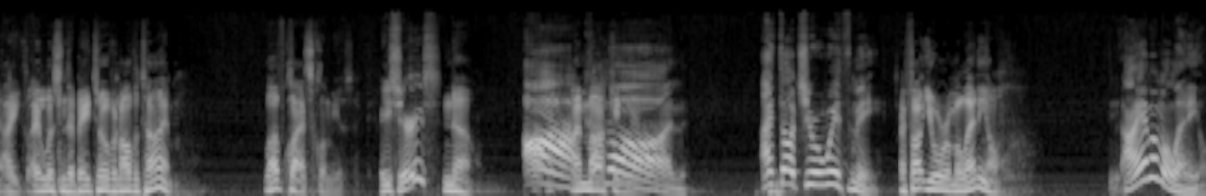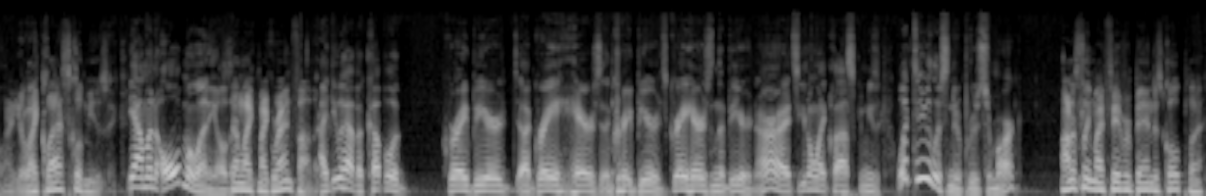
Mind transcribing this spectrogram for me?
I, I listen to Beethoven all the time. Love classical music. Are you serious? No. Ah, I'm come mocking on. you. I thought you were with me. I thought you were a millennial. I am a millennial. You like classical music. Yeah, I'm an old millennial. Sound like my grandfather. I do have a couple of gray beard, uh, gray hairs, and gray beards, gray hairs in the beard. All right, so you don't like classical music. What do you listen to, producer Mark? Honestly, my favorite band is Coldplay.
